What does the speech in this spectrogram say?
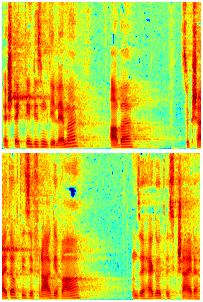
Er steckt in diesem Dilemma, aber so gescheit auch diese Frage war, unser Herrgott ist gescheiter.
